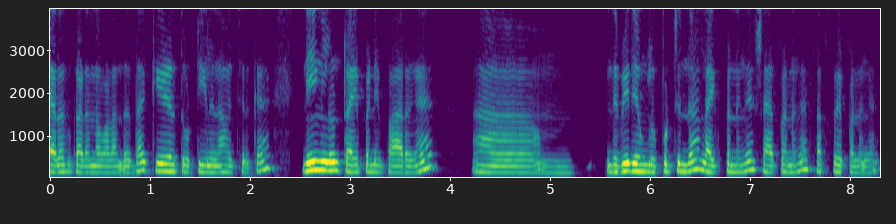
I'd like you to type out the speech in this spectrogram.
டெரஸ் கார்டனில் வளர்ந்து தான் கீழே தொட்டியில் தான் வச்சுருக்கேன். நீங்களும் ட்ரை பண்ணி பாருங்கள் இந்த வீடியோ உங்களுக்கு பிடிச்சிருந்தா லைக் பண்ணுங்கள் ஷேர் பண்ணுங்கள் சப்ஸ்கிரைப் பண்ணுங்கள்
